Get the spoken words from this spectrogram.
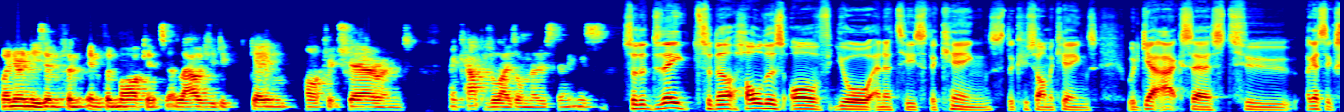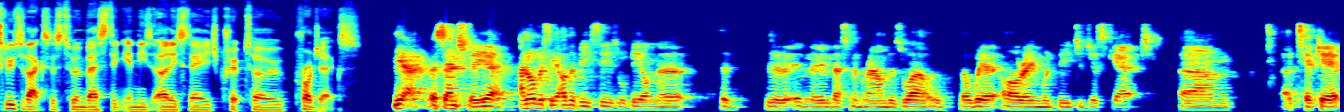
when you're in these infant infant markets, it allows you to gain market share and and capitalize on those things. So the they so the holders of your NFTs, the kings, the Kusama kings, would get access to, I guess, exclusive access to investing in these early stage crypto projects. Yeah, essentially, yeah. And obviously, other VCs will be on the, the, the in the investment round as well. But we our aim would be to just get um, a ticket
